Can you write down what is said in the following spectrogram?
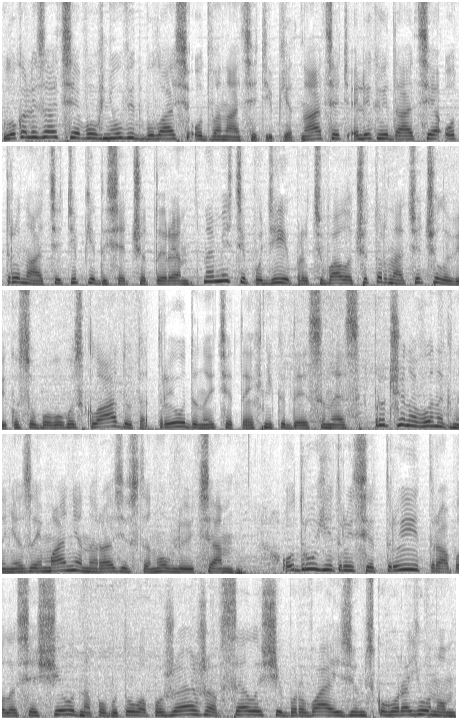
Локалізація вогню відбулась о 12.15, ліквідація о 13.54. На місці події працювало 14 чоловік особового складу та 3 одиниці техніки ДСНС. Причина виникнення займання наразі встановлюється. О 2.33 трапилася ще одна побутова пожежа в селищі Борова Ізюмського району.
